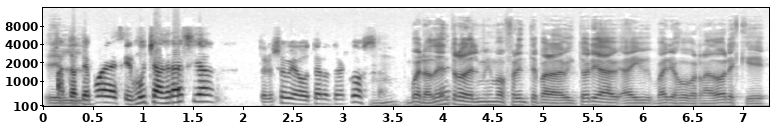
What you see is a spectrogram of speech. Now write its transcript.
El- Hasta te pueden decir muchas gracias, pero yo voy a votar otra cosa. Bueno, dentro del mismo Frente para la Victoria hay varios gobernadores que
